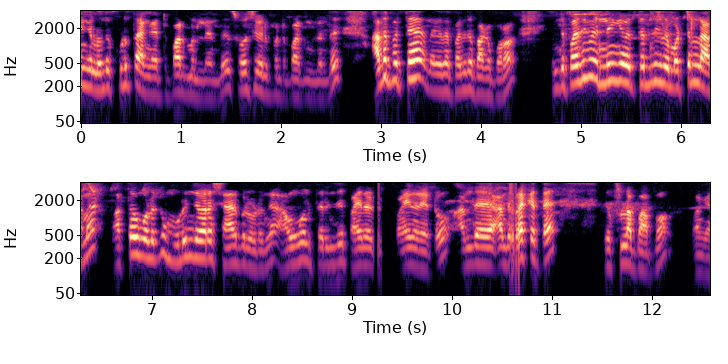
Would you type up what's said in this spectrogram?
விஷயங்கள் வந்து கொடுத்தாங்க டிபார்ட்மெண்ட்லேருந்து சோசியல் வெல்ஃபேர் டிபார்ட்மெண்ட்லேருந்து அதை பற்றி இந்த பதிவில் பார்க்க போகிறோம் இந்த பதிவை நீங்கள் தெரிஞ்சுக்கிறது மட்டும் இல்லாமல் மற்றவங்களுக்கு முடிஞ்ச வரை ஷேர் பண்ணி விடுங்க. அவங்களும் தெரிஞ்சு பயன பயனடையட்டும். அந்த அந்த விளக்கத்தை இது ஃபுல்லாக பார்ப்போம். வாங்க.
